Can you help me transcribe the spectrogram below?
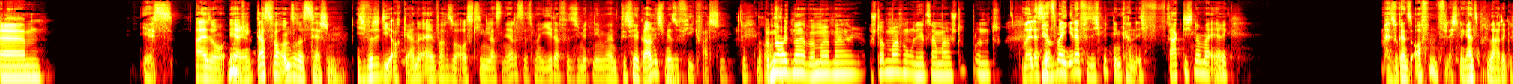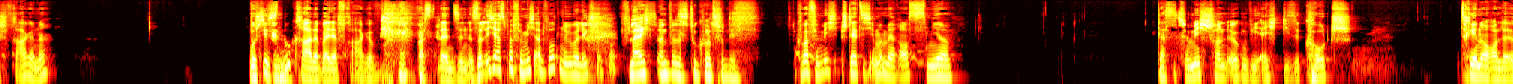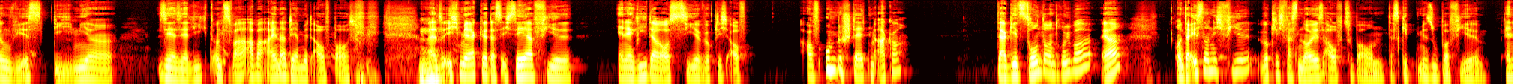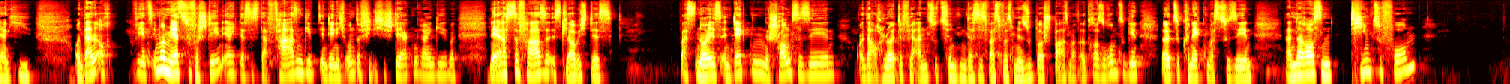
Ähm, Yes. Also, Gut. Erik, das war unsere Session. Ich würde die auch gerne einfach so ausklingen lassen, ja, dass das mal jeder für sich mitnehmen kann, dass wir gar nicht mehr so viel quatschen. Wollen wir heute mal, wollen wir mal Stopp machen und jetzt sagen wir Stopp und Weil das Ja. jetzt mal jeder für sich mitnehmen kann. Ich frage dich nochmal, Erik, mal so ganz offen, vielleicht eine ganz private Frage, ne? Wo stehst du gerade bei der Frage, was dein Sinn ist? Soll ich erstmal für mich antworten? Du überlegst davor? Vielleicht antwortest du kurz für dich. Guck mal, für mich stellt sich immer mehr raus, dass mir, dass es für mich schon irgendwie echt diese Coach-Trainerrolle irgendwie ist, die mir sehr, sehr liegt. Und zwar aber einer, der mit aufbaut. Mhm. Also ich merke, dass ich sehr viel Energie daraus ziehe, wirklich auf, auf unbestelltem Acker. Da geht es drunter und drüber, ja. Und da ist noch nicht viel, wirklich was Neues aufzubauen. Das gibt mir super viel Energie. Und dann auch jetzt immer mehr zu verstehen, Erik, dass es da Phasen gibt, in denen ich unterschiedliche Stärken reingebe. Eine erste Phase ist, glaube ich, das was Neues entdecken, eine Chance sehen und da auch Leute für anzuzünden. Das ist was, was mir super Spaß macht. Also draußen rumzugehen, Leute zu connecten, was zu sehen. Dann daraus ein Team zu formen,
